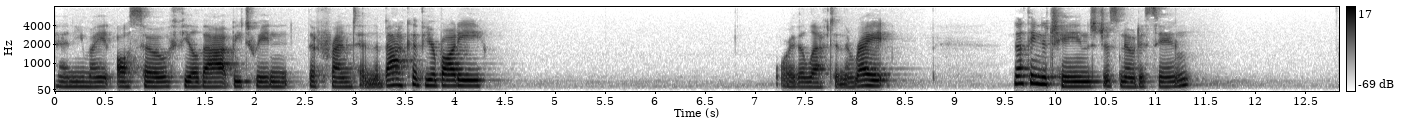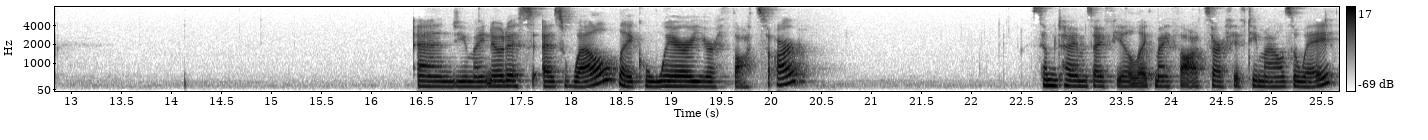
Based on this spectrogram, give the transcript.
And you might also feel that between the front and the back of your body, or the left and the right. Nothing to change, just noticing. And you might notice as well, like where your thoughts are. Sometimes I feel like my thoughts are 50 miles away,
